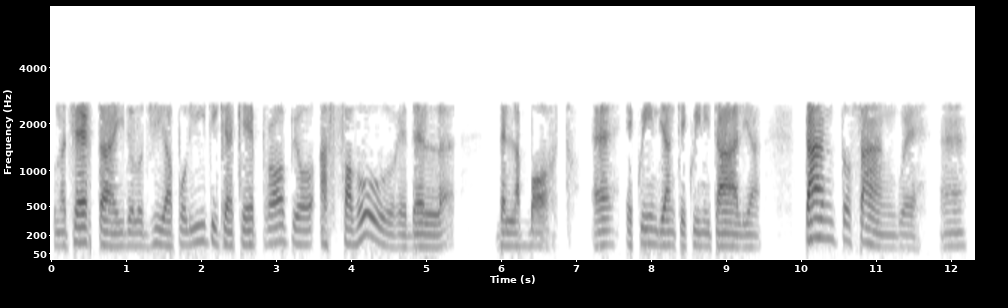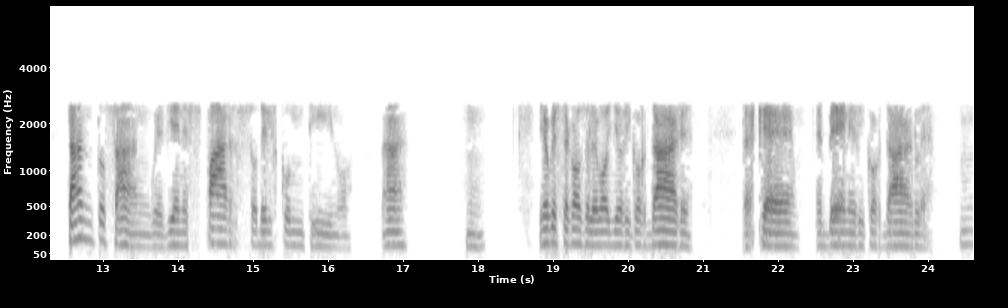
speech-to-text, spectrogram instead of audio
una certa ideologia politica che è proprio a favore del, dell'aborto eh? e quindi anche qui in Italia tanto sangue, eh? tanto sangue viene sparso del continuo. Eh? Mm. Io queste cose le voglio ricordare perché è bene ricordarle. Mm?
